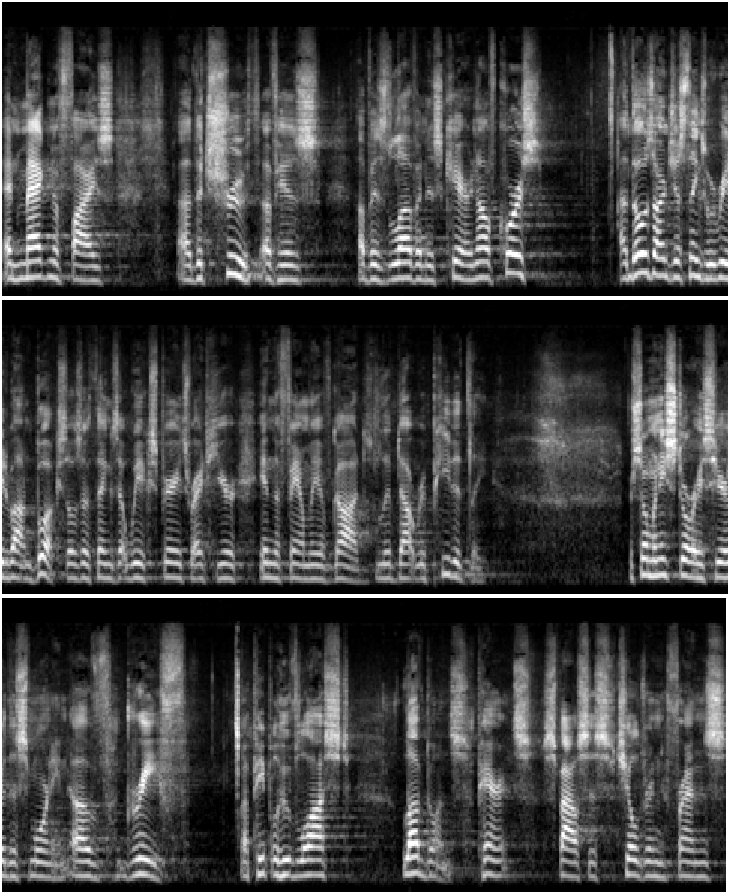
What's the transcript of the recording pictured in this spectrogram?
and magnifies uh, the truth of his, of his love and his care. Now, of course, uh, those aren't just things we read about in books, those are things that we experience right here in the family of God, lived out repeatedly. There's so many stories here this morning of grief, of people who've lost loved ones, parents, spouses, children, friends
